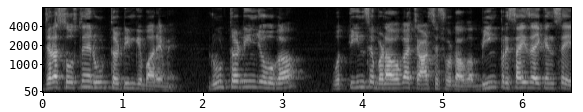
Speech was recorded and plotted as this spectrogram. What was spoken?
जरा सोचते हैं रूट थर्टीन के बारे में. रूट थर्टीन जो होगा, वो तीन से बड़ा होगा, चार से छोटा होगा. Being precise I can say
